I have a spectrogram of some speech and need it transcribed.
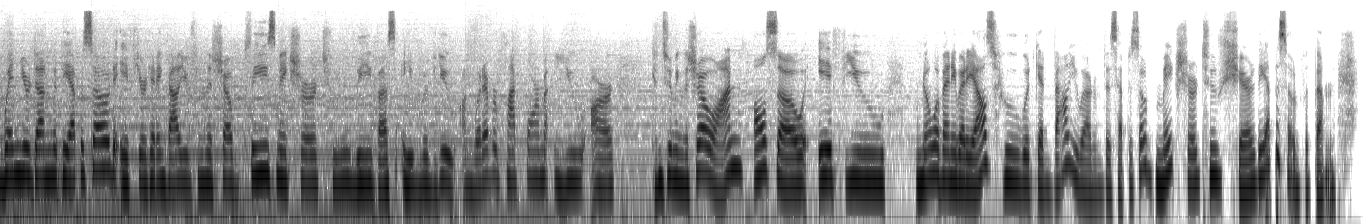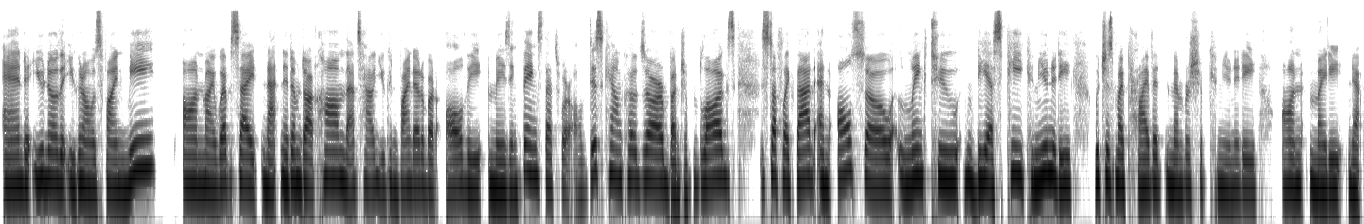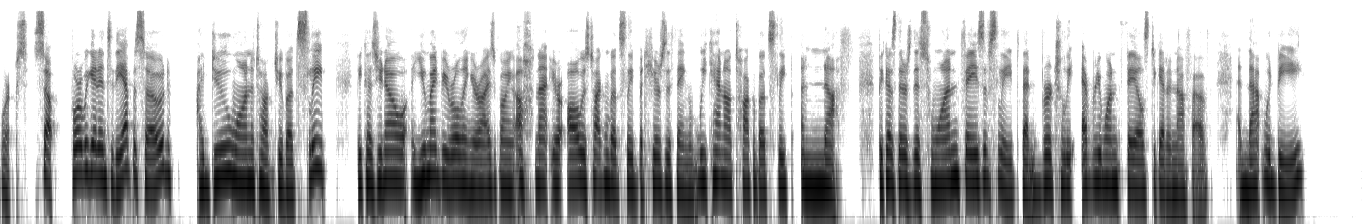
When you're done with the episode, if you're getting value from this show, please make sure to leave us a review on whatever platform you are consuming the show on. Also, if you know of anybody else who would get value out of this episode, make sure to share the episode with them. And you know that you can always find me on my website, natniddam.com. That's how you can find out about all the amazing things. That's where all discount codes are, a bunch of blogs, stuff like that. And also link to BSP community, which is my private membership community on Mighty Networks. So before we get into the episode, I do want to talk to you about sleep because you know you might be rolling your eyes going oh nat you're always talking about sleep but here's the thing we cannot talk about sleep enough because there's this one phase of sleep that virtually everyone fails to get enough of and that would be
